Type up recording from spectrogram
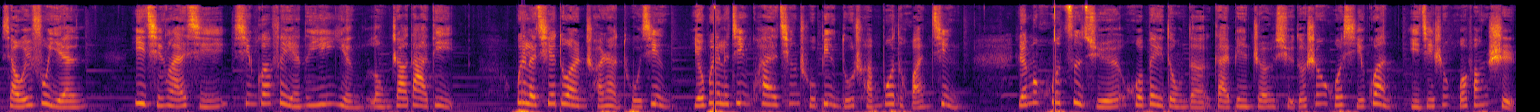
小薇复言，疫情来袭，新冠肺炎的阴影笼罩大地。为了切断传染途径，也为了尽快清除病毒传播的环境，人们或自觉或被动地改变着许多生活习惯以及生活方式。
